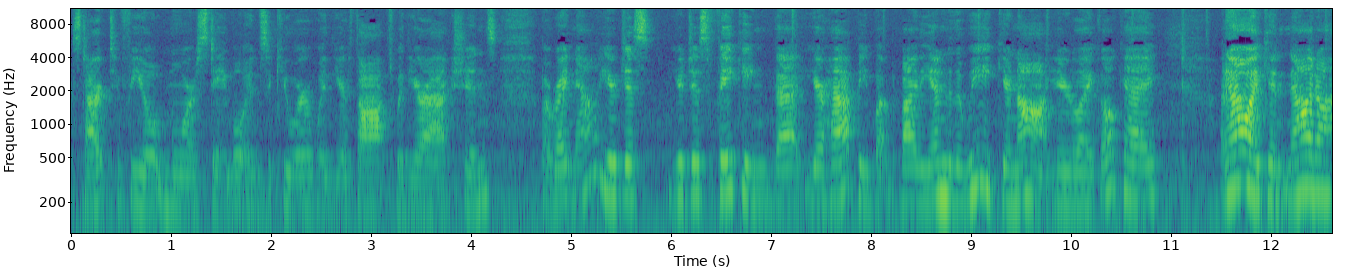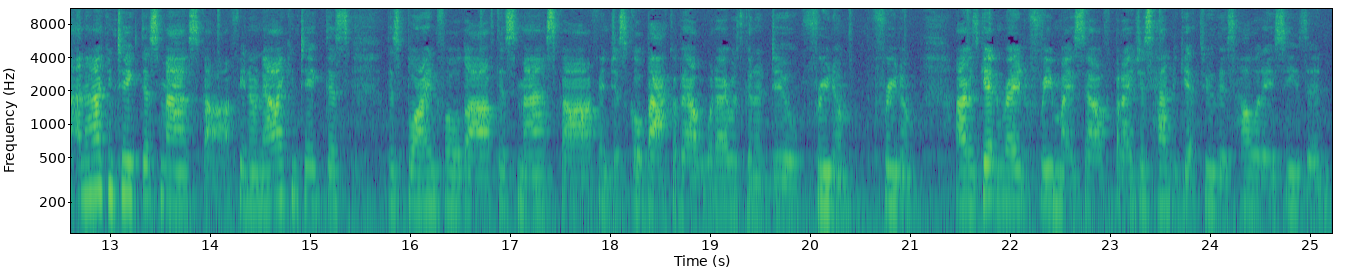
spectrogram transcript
start to feel more stable and secure with your thoughts, with your actions. But right now you're just you're just faking that you're happy, but by the end of the week you're not. You're like, "Okay, now I can now I don't now I can take this mask off. You know, now I can take this this blindfold off, this mask off, and just go back about what I was going to do. Freedom, freedom. I was getting ready to free myself, but I just had to get through this holiday season,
